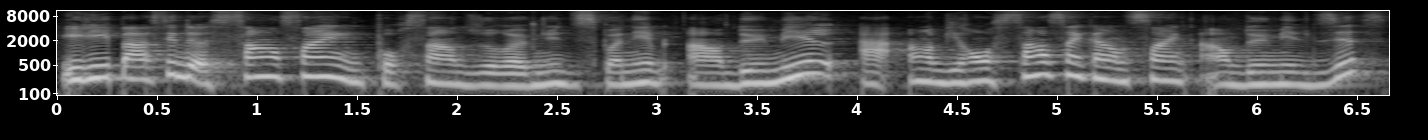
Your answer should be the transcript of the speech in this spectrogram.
Il est passé de 105% du revenu disponible en 2000 à environ 155 en 2010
